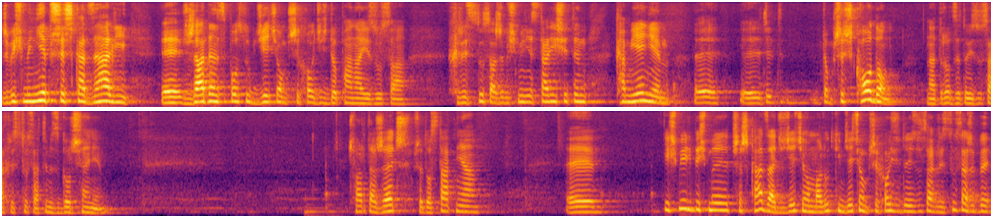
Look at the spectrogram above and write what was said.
żebyśmy nie przeszkadzali e, w żaden sposób dzieciom przychodzić do Pana Jezusa Chrystusa, żebyśmy nie stali się tym kamieniem, e, tą przeszkodą na drodze do Jezusa Chrystusa, tym zgorszeniem. Czwarta rzecz, przedostatnia. Nie śmielibyśmy przeszkadzać dzieciom, malutkim dzieciom przychodzić do Jezusa Chrystusa, żeby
